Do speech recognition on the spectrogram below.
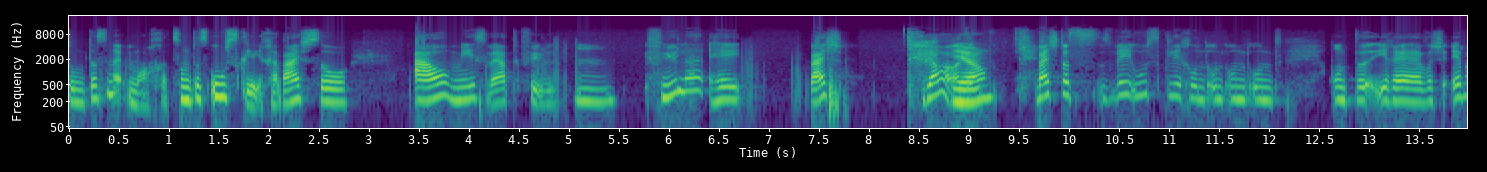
um das nicht zu machen, um das auszugleichen. Weißt so auch mein Wertgefühl Mhm. fühlen, hey, weißt du, ja, also, Ja. weißt du, das wie Ausgleich und, und, und, und, und ihre, du, eben,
